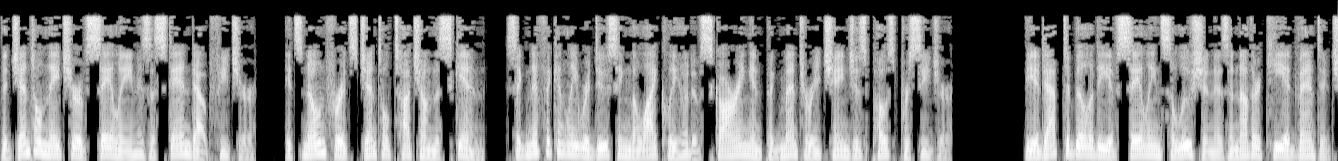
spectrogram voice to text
The gentle nature of saline is a standout feature. It's known for its gentle touch on the skin, significantly reducing the likelihood of scarring and pigmentary changes post procedure. The adaptability of saline solution is another key advantage.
